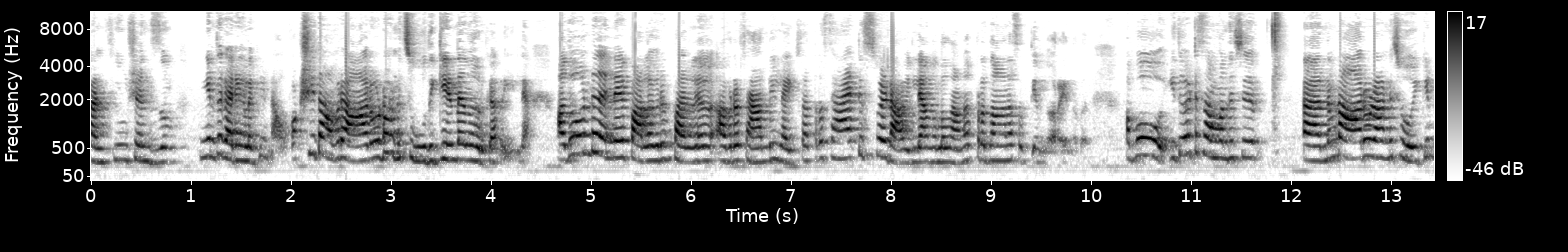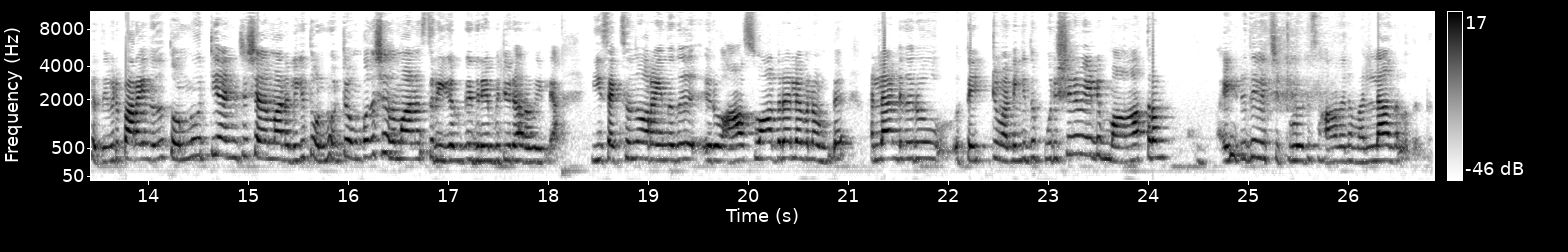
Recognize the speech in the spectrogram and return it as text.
കൺഫ്യൂഷൻസും ഇങ്ങനത്തെ കാര്യങ്ങളൊക്കെ ഉണ്ടാവും. പക്ഷെ ഇത് അവർ ആരോടാണ് ചോദിക്കേണ്ടതെന്ന് അവർക്കറിയില്ല അതുകൊണ്ട് തന്നെ പലവരും പല അവരുടെ ഫാമിലി ലൈഫ് അത്ര സാറ്റിസ്ഫൈഡ് ആവില്ല എന്നുള്ളതാണ് പ്രധാന സത്യം എന്ന് പറയുന്നത്. അപ്പോൾ ഇതുമായിട്ട് സംബന്ധിച്ച് നമ്മൾ ആരോടാണ് ചോദിക്കേണ്ടത്? ഇവർ പറയുന്നത് തൊണ്ണൂറ്റി അഞ്ച് ശതമാനം അല്ലെങ്കിൽ തൊണ്ണൂറ്റി ഒമ്പത് ശതമാനം സ്ത്രീകൾക്ക് ഇതിനെപ്പറ്റി ഒരു അറിവില്ല. ഈ സെക്സ് എന്ന് പറയുന്നത് ഒരു ആസ്വാദന ലെവലുണ്ട് അല്ലാണ്ട് ഇതൊരു തെറ്റും അല്ലെങ്കിൽ ഇത് പുരുഷന് വേണ്ടി മാത്രം എഴുതി വെച്ചിട്ടുള്ള ഒരു സാധനമല്ല എന്നുള്ളതുണ്ട്.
